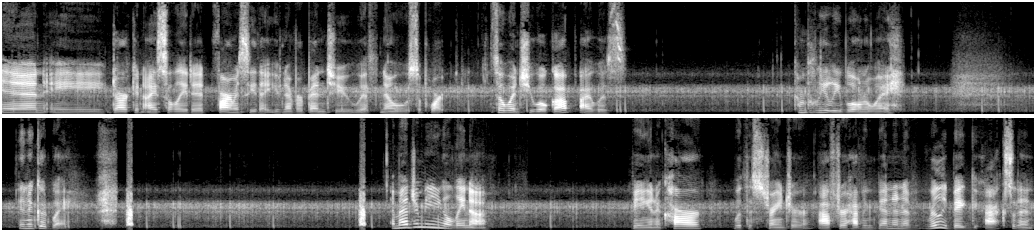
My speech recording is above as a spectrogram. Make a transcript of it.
in a dark and isolated pharmacy that you've never been to with no support. So when she woke up, I was completely blown away. In a good way. Imagine being Elena, being in a car with a stranger after having been in a really big accident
